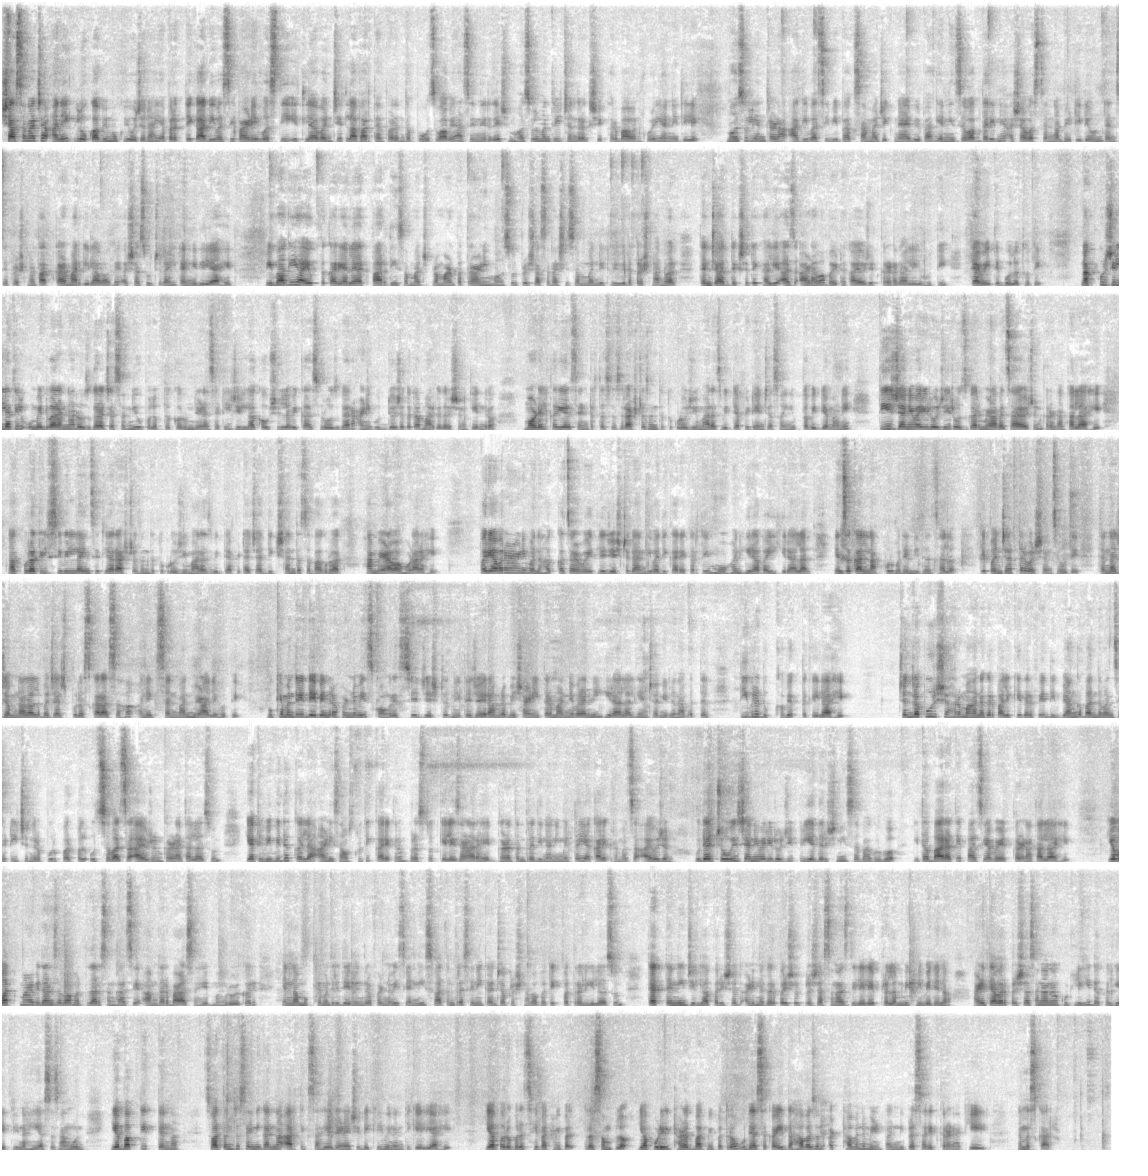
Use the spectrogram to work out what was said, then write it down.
शासनाच्या अनेक लोकाभिमुख योजना या प्रत्येक आदिवासी पाडे वस्ती इथल्या वंचित लाभार्थ्यांपर्यंत पोहोचवाव्या असे निर्देश महसूल मंत्री चंद्रशेखर बावनकुळे यांनी दिले. महसूल यंत्रणा आदिवासी विभाग सामाजिक न्याय विभाग यांनी जबाबदारीने अशा वस्त्यांना भेटी देऊन त्यांचे प्रश्न तात्काळ मार्गी लावावे अशा सूचनाही त्यांनी दिल्या आहेत. विभागीय आयुक्त कार्यालयात पारधी समाज प्रमाणपत्र आणि महसूल प्रशासनाशी संबंधित विविध प्रश्नांवर त्यांच्या अध्यक्षतेखाली आज आढावा बैठक आयोजित करण्यात आली होती. त्यावेळी ते बोलत होते. नागपूर जिल्ह्यातील उमेदवारांना रोजगाराच्या संधी उपलब्ध करून देण्यासाठी जिल्हा कौशल्य विकास रोजगार आणि उद्योजकता मार्गदर्शन केंद्र मॉडेल करिअर सेंटर तसंच राष्ट्रसंत तुकडोजी महाराज विद्यापीठ यांच्या संयुक्त विद्यमाने तीस जानेवारी रोजी रोजगार मेळाव्याचं आयोजन करण्यात आलं आहे. नागपुरातील सिव्हिल लाईन्स इथल्या राष्ट्रसंत तुकडोजी महाराज विद्यापीठाच्या दीक्षांत सभागृहात हा मेळावा होणार आहे. पर्यावरण आणि वनहक्क चळवळीतले ज्येष्ठ गांधीवादी कार्यकर्ते मोहन हिराबाई हिरालाल यांचं काल नागपूरमध्ये निधन झालं. ते पंच्याहत्तर वर्षांचे होते. त्यांना जमनालाल बजाज पुरस्कारासह अनेक सन्मान मिळाले होते. मुख्यमंत्री देवेंद्र फडणवीस काँग्रेसचे ज्येष्ठ नेते जयराम रमेश आणि इतर मान्यवरांनी हिरालाल यांच्या निधनाबद्दल तीव्र दुःख व्यक्त केलं आहे. चंद्रपूर शहर महानगरपालिकेतर्फे दिव्यांग बांधवांसाठी चंद्रपूर पर्पल उत्सवाचं आयोजन करण्यात आलं असून यात विविध कला आणि सांस्कृतिक कार्यक्रम प्रस्तुत केले जाणार आहेत. गणतंत्र दिनानिमित्त या कार्यक्रमाचं आयोजन उद्या चोवीस जानेवारी रोजी प्रियदर्शनी सभागृह इथं बारा ते पाच या वेळेत करण्यात आलं आहे. यवतमाळ विधानसभा मतदारसंघाचे आमदार बाळासाहेब मंगरुळकर यांना मुख्यमंत्री देवेंद्र फडणवीस यांनी स्वातंत्र्य सैनिकांच्या प्रश्नाबाबत एक पत्र लिहिलं असून त्यात त्यांनी जिल्हा परिषद आणि नगर परिषद प्रशासनास दिलेले प्रलंबित निवेदनं आणि त्यावर प्रशासनानं कुठलीही दखल घेतली नाही असं सांगून याबाबतीत त्यांना स्वातंत्र्य सैनिकांना आर्थिक सहाय्य देण्याची देखील विनंती केली आहे. याबरोबरच हे बातमीपत्र संपलं. यापुढील ठळक बातमीपत्र उद्या सकाळी दहा वाजून अठ्ठावन्न मिनिटांनी प्रसारित करण्यात येईल. नमस्कार.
